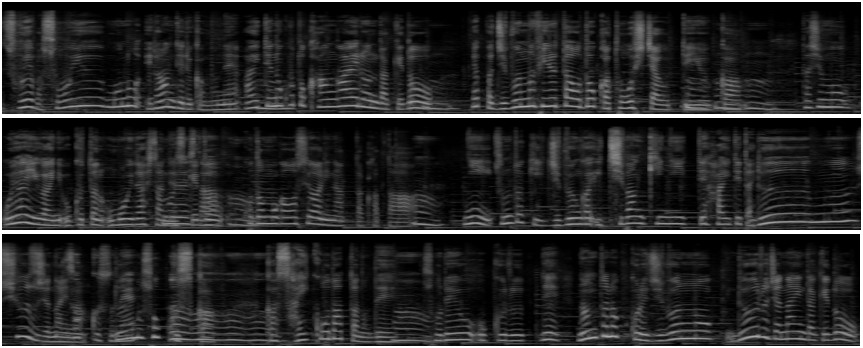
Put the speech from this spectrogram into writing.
そういえばそういうものを選んでるかもね。相手のこと考えるんだけど、やっぱ自分のフィルターをどっか通しちゃうっていうか、うんうんうん、私も親以外に送ったの思い出したんですけど、うん、子供がお世話になった方に、うん、その時自分が一番気に入って履いてたルームシューズじゃないな、ね、ルームソックスか、が最高だったので、うん、それを送る。でなんとなくこれ自分のルールじゃないんだけど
